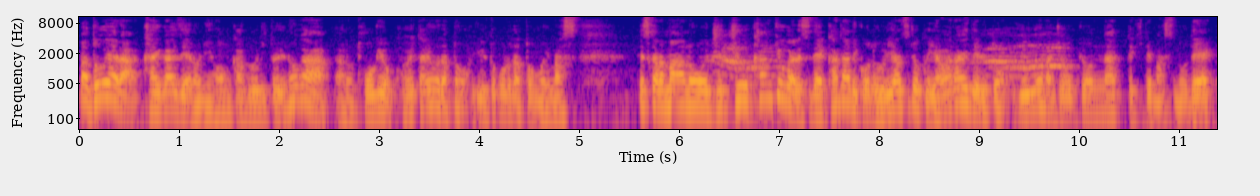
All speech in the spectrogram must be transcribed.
まあ、どうやら海外勢の日本株売りというのが、あの、峠を越えたようだというところだと思います。ですから、まあ、あの、受給環境がですね、かなりこの売り圧力和らいでいるというような状況になってきてますので、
